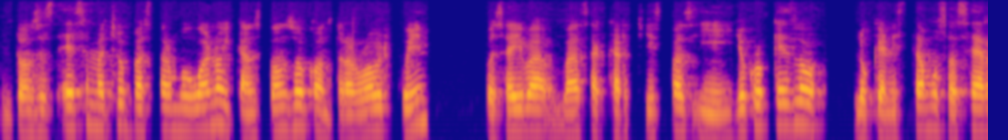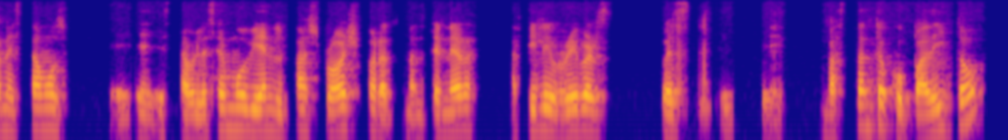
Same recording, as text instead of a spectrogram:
Entonces, ese matchup va a estar muy bueno y Castonzo contra Robert Quinn pues ahí va, a sacar chispas y yo creo que es lo, lo que necesitamos hacer, necesitamos eh, eh, establecer muy bien el pass rush para mantener a Philip Rivers pues este, bastante ocupadito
